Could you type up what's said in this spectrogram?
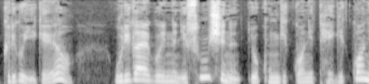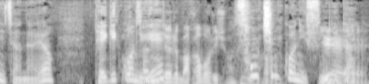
그리고 이게요. 우리가 알고 있는 이 숨쉬는 요 공기권이 대기권이잖아요. 대기권 위에 성층권이 있습니다. 예.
